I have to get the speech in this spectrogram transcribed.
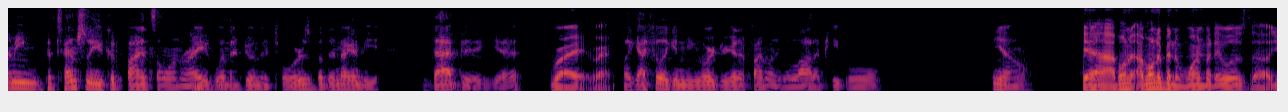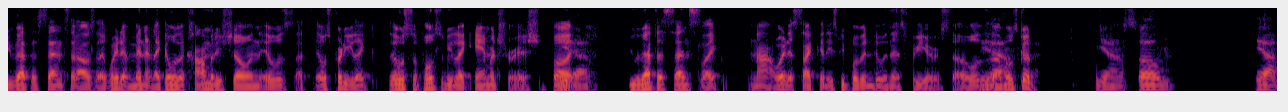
I mean, potentially you could find someone, right, when they're doing their tours, but they're not gonna be that big yet. Right, right. Like I feel like in New York, you're gonna find like a lot of people, you know. Yeah, I've only I've only been to one, but it was uh, you got the sense that I was like, wait a minute, like it was a comedy show and it was uh, it was pretty like it was supposed to be like amateurish, but yeah, you got the sense like, nah, wait a second, these people have been doing this for years, so it was uh, it was good. yeah. So, yeah,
